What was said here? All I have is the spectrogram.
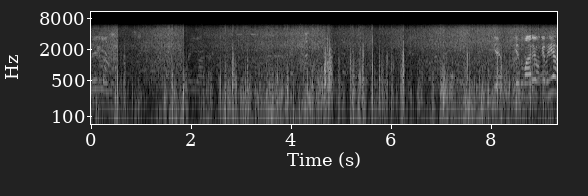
देख लो जी सही बात है ये ये तुम्हारे होंगे भैया?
